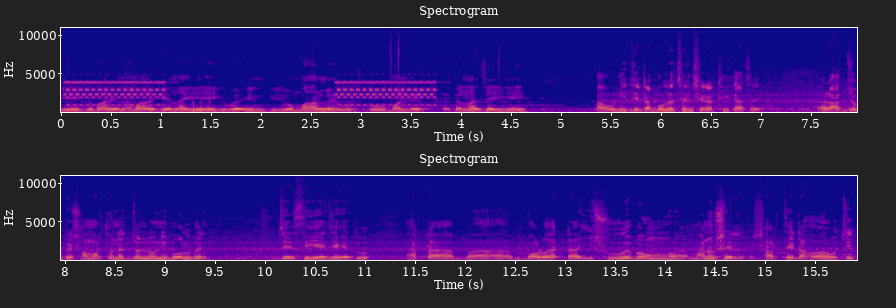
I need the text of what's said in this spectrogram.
सीए के बारे में हमारा कहना ये है कि भाई इनकी जो मांग है उसको मान्य करना चाहिए আহ, উনি যেটা বলেছেন সেটা ঠিক আছে রাজ্যকে সমর্থনের জন্য উনি বলবেন যে সিএ যেহেতু একটা আহ, বড় একটা ইস্যু এবং মানুষের স্বার্থে এটা হওয়া উচিত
